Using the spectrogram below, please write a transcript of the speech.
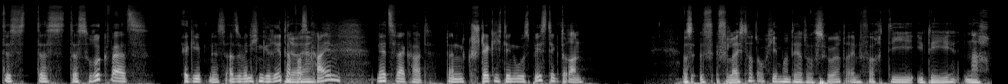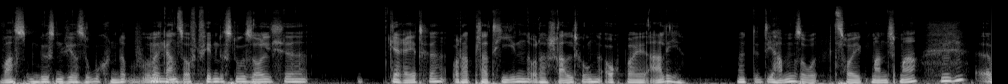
das, das, das Rückwärtsergebnis. Also wenn ich ein Gerät habe, Ja, was ja. kein Netzwerk hat, dann stecke ich den USB-Stick dran. Also vielleicht hat auch jemand, der das hört, einfach die Idee, nach was müssen wir suchen. Ne? Weil Mhm. ganz oft findest du solche Geräte oder Platinen oder Schaltungen auch bei Ali. Ne, Die, die haben so Zeug manchmal. Äh,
